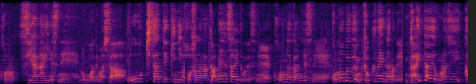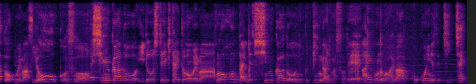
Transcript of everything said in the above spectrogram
このツヤがいいですね。ロゴが出ました。大きさ的には細長画面サイズもですねこんな感じですね。この部分曲面なので大体同じかと思います。ようこそ。SIM カードを移動していきたいと思います。この本体にです SIM カードを抜くピンがありますので iPhone の場合はここにですねちっちゃい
